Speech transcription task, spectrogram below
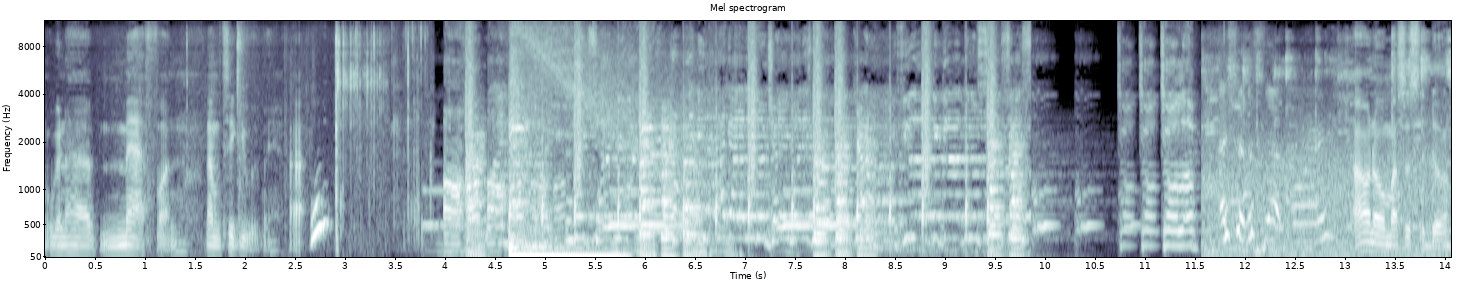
We're gonna have mad fun. I'm gonna take you with me. All right. Woo. Uh -huh. I should have slept more. I don't know what my sister doing.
